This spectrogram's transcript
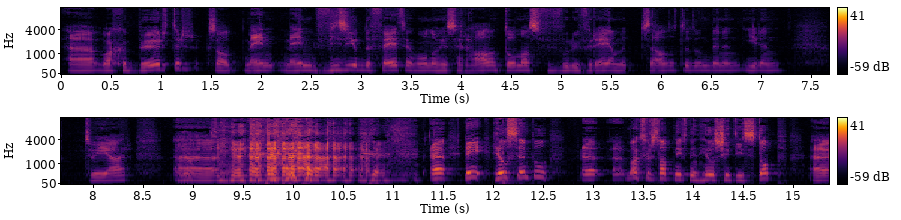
eh, wat gebeurt er? Ik zal mijn, mijn visie op de feiten gewoon nog eens herhalen. Thomas, voel u vrij om hetzelfde te doen binnen hier in twee jaar. Ja, Eh, nee, heel simpel. Eh, eh, Max Verstappen heeft een heel shitty stop. Eh,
